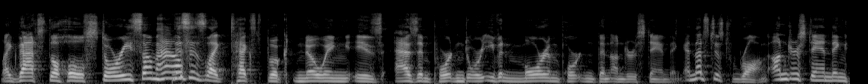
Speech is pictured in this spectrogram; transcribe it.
Like that's the whole story somehow? This is like textbook knowing is as important or even more important than understanding. And that's just wrong. Understanding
